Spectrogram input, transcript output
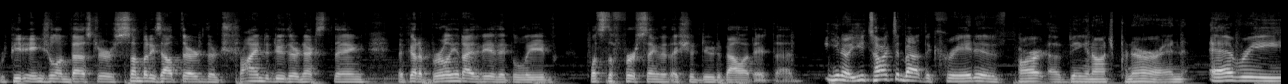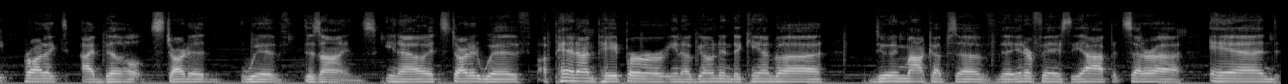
repeat angel investors. Somebody's out there. They're trying to do their next thing. They've got a brilliant idea. They believe. What's the first thing that they should do to validate that? You know, you talked about the creative part of being an entrepreneur, and every product I built started with designs. You know, it started with a pen on paper. You know, going into Canva, doing mock-ups of the interface, the app, etc and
